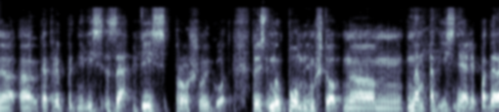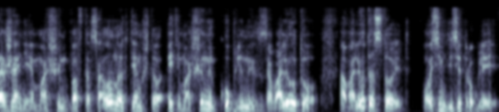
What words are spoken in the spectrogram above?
а, которые поднялись за весь прошлый год. То есть мы помним, что нам объясняли подорожание машин в автосалонах тем, что эти машины куплены за валюту, а валюта стоит 80 рублей.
